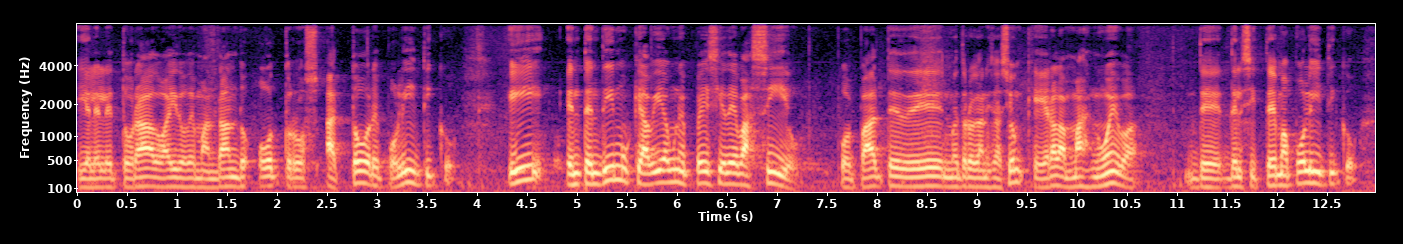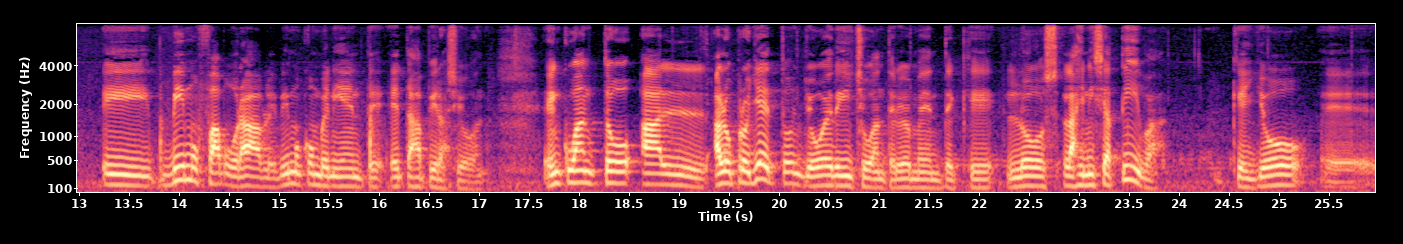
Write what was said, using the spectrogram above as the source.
y el electorado ha ido demandando otros actores políticos y entendimos que había una especie de vacío por parte de nuestra organización, que era la más nueva de- del sistema político, y vimos favorable, vimos conveniente estas aspiraciones. En cuanto al- a los proyectos, yo he dicho anteriormente que los, las iniciativas que yo eh,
